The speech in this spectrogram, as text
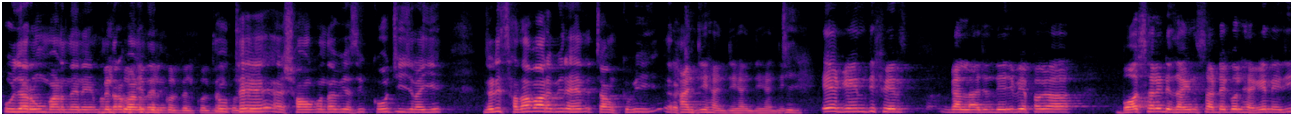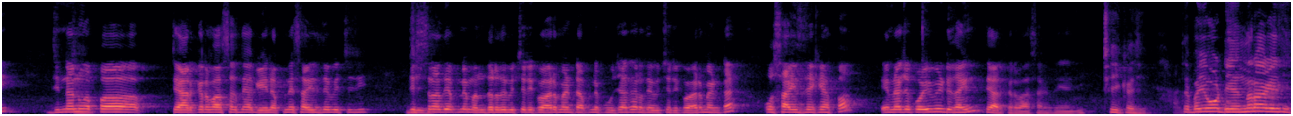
ਪੂਜਾ ਰੂਮ ਬਣਦੇ ਨੇ ਮੰਦਿਰ ਬਿਲਕੁਲ ਜੀ ਬਣਦੇ ਨੇ। ਬਿਲਕੁਲ ਬਿਲਕੁਲ ਤੇ ਉੱਥੇ ਸ਼ੌਂਕ ਹੁੰਦਾ ਵੀ ਅਸੀਂ ਕੋਈ ਚੀਜ਼ ਲਾਈਏ ਜਿਹੜੀ ਸਦਾਬਹਾਰ ਵੀ ਰਹੇ ਤੇ ਚਮਕ ਵੀ ਰੱਖੇ। ਹਾਂਜੀ ਹਾਂਜੀ ਹਾਂਜੀ ਹਾਂਜੀ। ਜੀ। ਇਹ ਅਗੇਨ ਦੀ ਫੇਰ ਗੱਲ ਆ ਜਾਂਦੀ ਹੈ ਜੀ ਵੀ ਆਪਾਂ ਬਹੁਤ ਸਾਰੇ ਡਿਜ਼ਾਈਨ ਸਾਡੇ ਕੋਲ ਹੈਗੇ ਨੇ ਜੀ ਜਿਨ੍ਹਾਂ ਨੂੰ ਆਪਾਂ ਤਿਆਰ ਕਰਵਾ ਸਕਦੇ ਹਾਂ ਅਗੇਨ ਆਪਣੇ ਸਾਈਜ਼ ਦੇ ਵਿੱਚ ਜੀ। ਜਿਸ ਤਰ੍ਹਾਂ ਦੇ ਆਪਣੇ ਮੰਦਿਰ ਦੇ ਵਿੱਚ ਰਿਕੁਆਇਰਮੈਂਟ ਆਪਣੇ ਪੂਜਾ ਘਰ ਦੇ ਵਿੱਚ ਰਿਕੁਆਇਰਮੈਂਟ ਹੈ ਉਹ ਸਾਈਜ਼ ਦੇ ਕੇ ਆਪਾਂ ਇਹਨਾਂ 'ਚ ਕੋਈ ਵੀ ਡਿਜ਼ਾਈਨ ਤਿਆਰ ਕਰਵਾ ਸਕਦੇ ਹਾਂ ਜੀ। ਠੀਕ ਹੈ ਜੀ। ਤੇ ਬਈ ਉਹ ਡਿਜ਼ਾਈਨਰ ਆ ਗਏ ਜੀ?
